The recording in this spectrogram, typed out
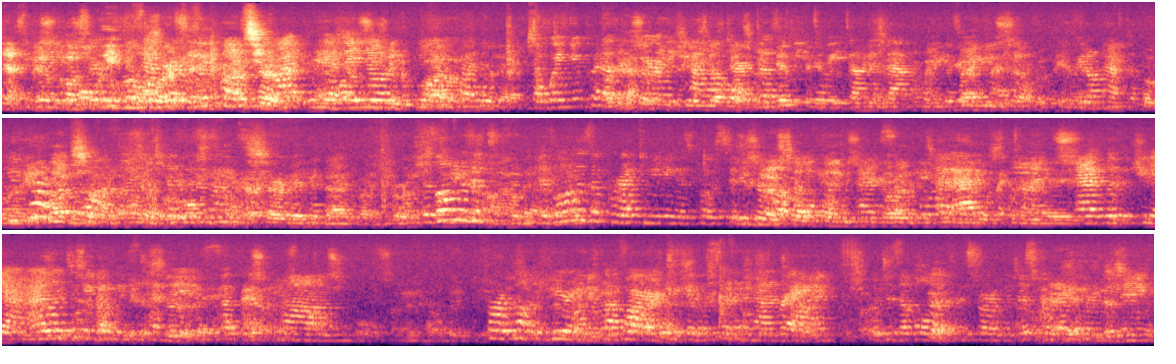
Yes, beginning there's of a week December, before. we posted, yeah, they know, we notified them. So when you put out the yearly calendar, it doesn't need to be done at that point, we don't have to. But You can if you want, we'll it need a doesn't survey to guide first. As long as it's, as long as the correct meeting is posted. These are the public things you at go to the. At adequate times. And with, yeah, I like to give at least ten days, Okay. um, for a public hearing, it's required to give a certain amount of Right. time, which is a whole different story, but just for a regular meeting.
